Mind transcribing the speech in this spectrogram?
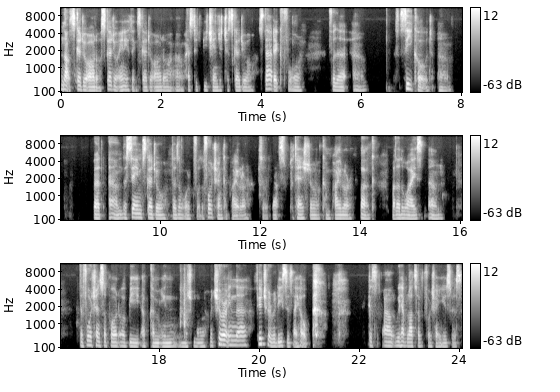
not schedule auto, schedule anything, schedule auto uh, has to be changed to schedule static for for the um, C code. Um, but um, the same schedule doesn't work for the Fortran compiler. So that's potential compiler bug. But otherwise, um, the Fortran support will be upcoming in much more mature in the future releases, I hope. Because uh, we have lots of Fortran users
